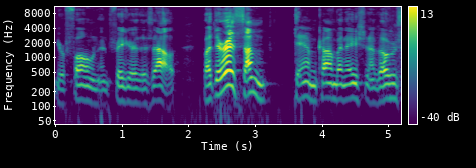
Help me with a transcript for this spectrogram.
your phone and figure this out. But there is some damn combination of those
